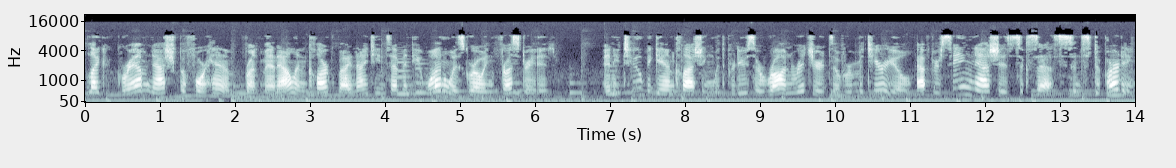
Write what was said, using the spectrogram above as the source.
Like Graham Nash before him, frontman Allan Clarke by 1971 was growing frustrated. And he too began clashing with producer Ron Richards over material. After seeing Nash's success since departing,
